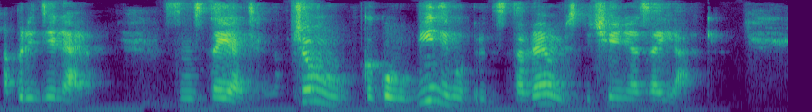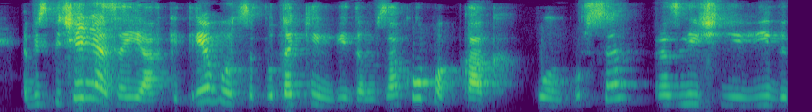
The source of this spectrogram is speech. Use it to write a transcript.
определяем самостоятельно, в чем, в каком виде мы предоставляем обеспечение заявки. Обеспечение заявки требуется по таким видам закупок, как конкурсы, различные виды,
